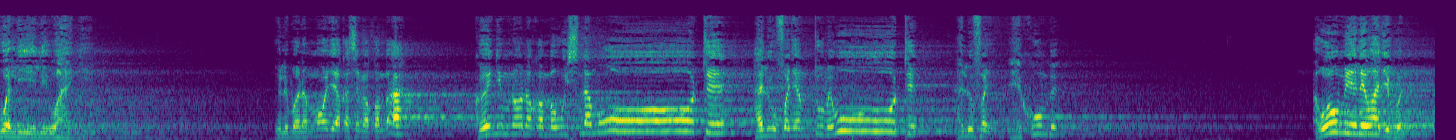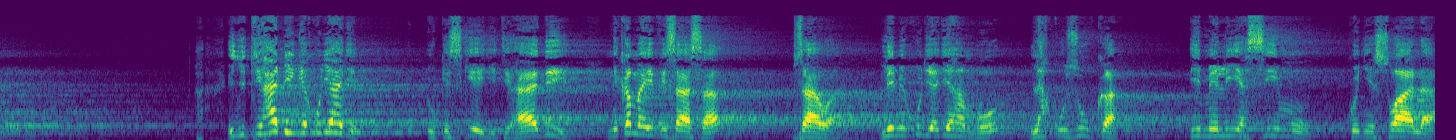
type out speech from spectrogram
walielewaje yule bwana mmoja akasema kwamba ah kwenye mnaona kwamba uislamu wote aliufanya mtume wote aliufanya. Eh kumbe. Wewe umeelewaje bwana? Ijitihadi ingekujaje? Ukisikia ijitihadi ni kama hivi sasa sawa limekuja jambo la kuzuka. Imelia simu kwenye swala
